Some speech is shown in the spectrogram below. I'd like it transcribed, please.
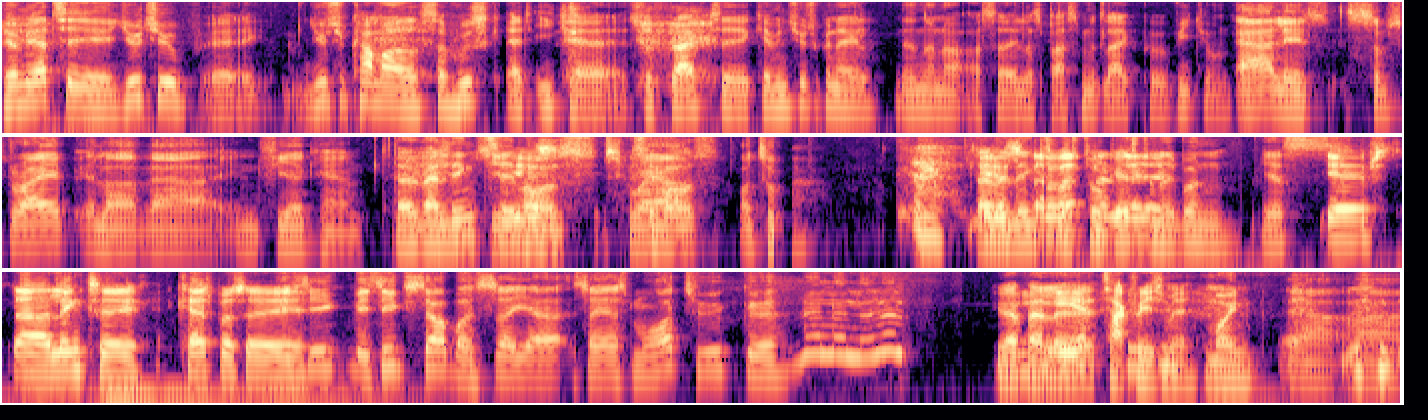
høre mere til YouTube, øh, YouTube-kammeret, så husk, at I kan subscribe til Kevins YouTube-kanal nedenunder, og så ellers bare smide et like på videoen. Ærligt, subscribe eller være en firkant. Der vil være link til vores, Square til vores og to. der være Yes, link til er vores to gæster øh, nede i bunden. Yes. Jeps, der er link til Kaspers... Øh, Hvis I, ikke- hvis I ikke stopper, så er, jeg, så er jeres mor tykke. I hvert fald, Ja. øh, tak fordi I er med. Moin. Ja, uh,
